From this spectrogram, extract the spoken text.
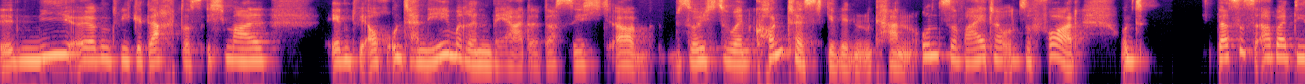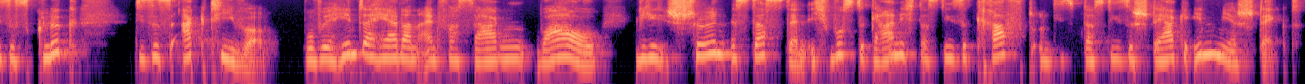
nie irgendwie gedacht, dass ich mal irgendwie auch Unternehmerin werde, dass ich äh, solch so einen Contest gewinnen kann und so weiter und so fort. Und das ist aber dieses Glück, dieses Aktive wo wir hinterher dann einfach sagen, wow, wie schön ist das denn? Ich wusste gar nicht, dass diese Kraft und die, dass diese Stärke in mir steckt.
